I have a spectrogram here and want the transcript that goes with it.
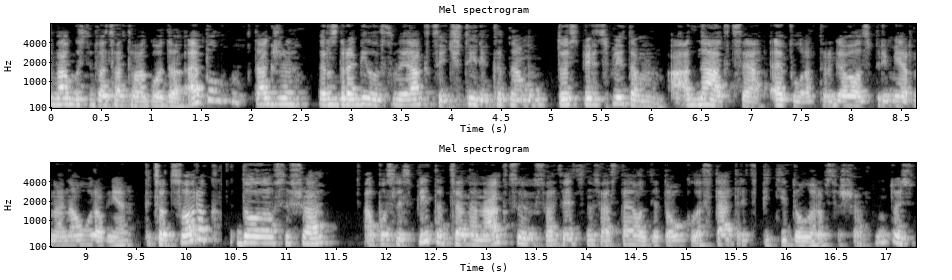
В августе 2020 года Apple также раздробила свои акции 4 к 1. То есть перед сплитом одна акция Apple торговалась примерно на уровне 540 долларов США, а после сплита цена на акцию, соответственно, составила где-то около 135 долларов США. Ну, то есть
